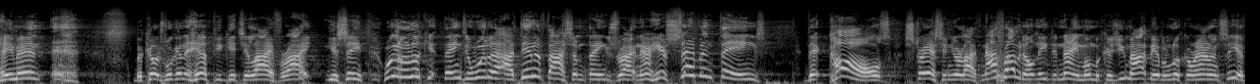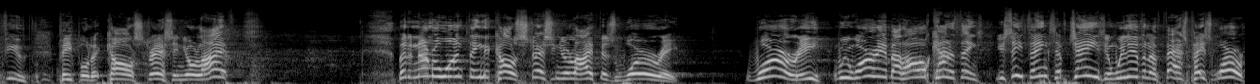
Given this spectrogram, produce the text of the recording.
Amen. because we're going to help you get your life right. You see, we're going to look at things and we're going to identify some things right now. Here's seven things that cause stress in your life. Now, I probably don't need to name them because you might be able to look around and see a few people that cause stress in your life. But the number one thing that causes stress in your life is worry. Worry, we worry about all kind of things. You see, things have changed and we live in a fast-paced world.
